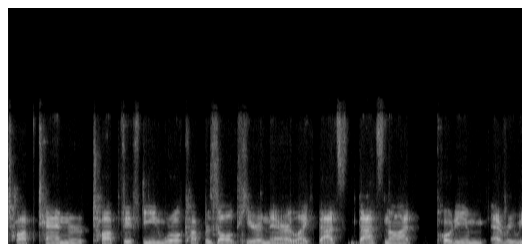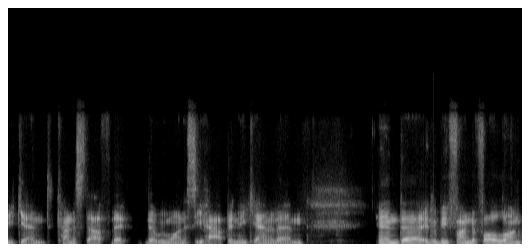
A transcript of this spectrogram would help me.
top 10 or top 15 world cup result here and there like that's that's not podium every weekend kind of stuff that that we want to see happen in canada and and uh, it'll be fun to follow along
